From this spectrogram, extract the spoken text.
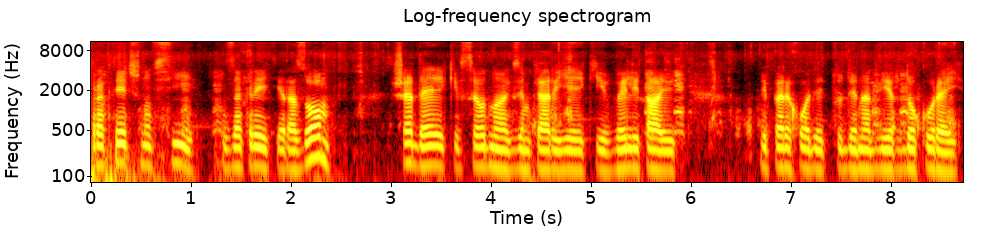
практично всі закриті разом. Ще деякі все одно екземпляри є, які вилітають і переходять туди на двір до курей.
